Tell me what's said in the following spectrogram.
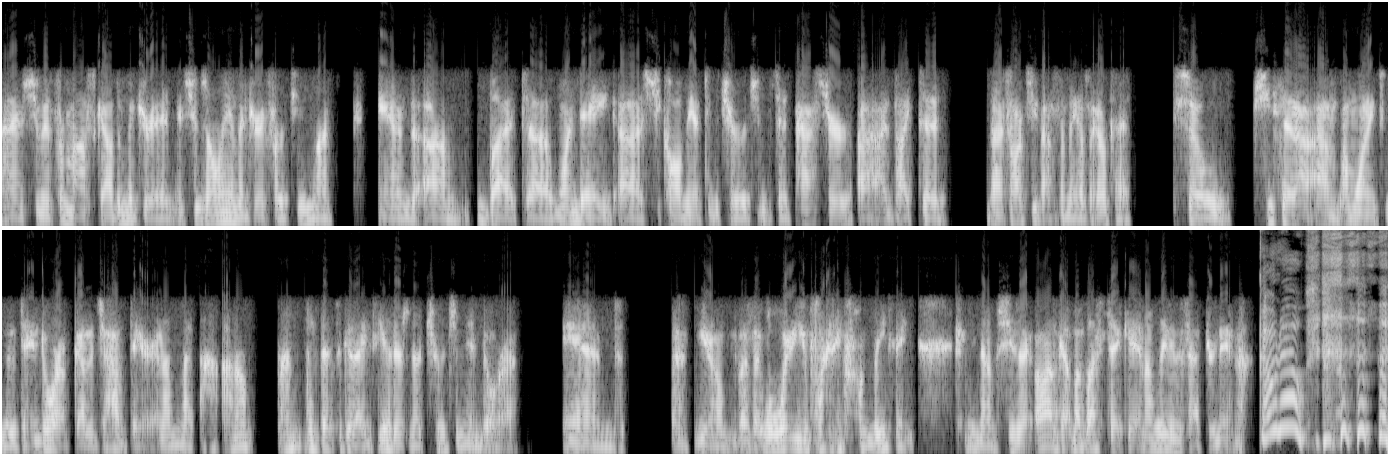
and she moved from Moscow to Madrid, and she was only in Madrid for a few months. And um, but uh, one day uh, she called me up to the church and said, "Pastor, uh, I'd like to uh, talk to you about something." I was like, "Okay." So she said, I, am I'm, I'm wanting to move to Andorra. I've got a job there," and I'm like, "I don't I don't think that's a good idea. There's no church in Andorra." And you know, I was like, well, when are you planning on leaving? You know, she's like, oh, I've got my bus ticket and I'm leaving this afternoon. Oh, no.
